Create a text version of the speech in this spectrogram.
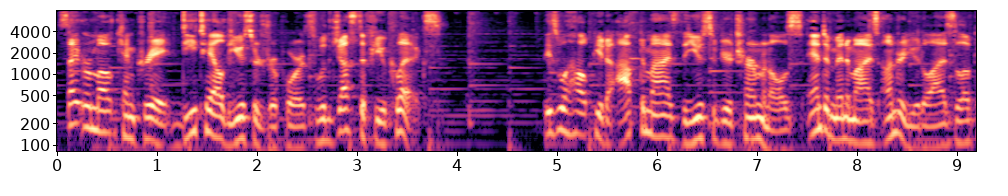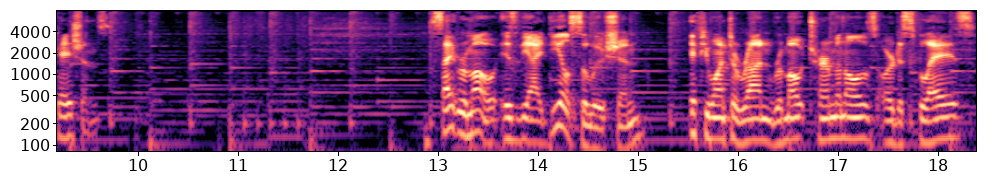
SiteRemote can create detailed usage reports with just a few clicks. These will help you to optimize the use of your terminals and to minimize underutilized locations. SiteRemote is the ideal solution if you want to run remote terminals or displays,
